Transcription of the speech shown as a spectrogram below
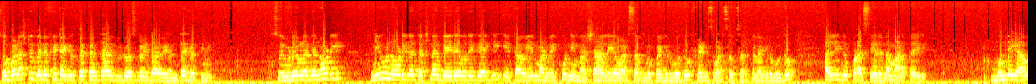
ಸೊ ಬಹಳಷ್ಟು ಬೆನಿಫಿಟ್ ಆಗಿರ್ತಕ್ಕಂಥ ವಿಡಿಯೋಸ್ಗಳಿದ್ದಾವೆ ಅಂತ ಹೇಳ್ತೀನಿ. ಸೊ ವಿಡಿಯೋಗಳನ್ನ ನೋಡಿ, ನೀವು ನೋಡಿದ ತಕ್ಷಣ ಬೇರೆಯವರಿಗಾಗಿ ತಾವೇನ್ ಮಾಡಬೇಕು? ನಿಮ್ಮ ಶಾಲೆಯ ವಾಟ್ಸಪ್ ಗ್ರೂಪ್ ಆಗಿರ್ಬೋದು ಫ್ರೆಂಡ್ಸ್ ವಾಟ್ಸಪ್ ಸರ್ಕಲ್ ಆಗಿರ್ಬೋದು, ಅಲ್ಲಿನೂ ಕೂಡ ಸೇರನ್ನು ಮಾಡ್ತಾ ಇರಿ. ಮುಂದೆ ಯಾವ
